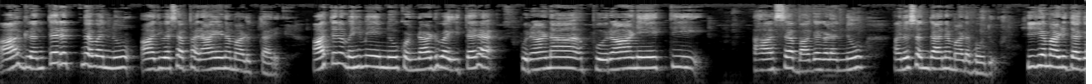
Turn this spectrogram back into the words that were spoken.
ಆ ಗ್ರಂಥರತ್ನವನ್ನು ಆ ದಿವಸ ಪರಾಯಣ ಮಾಡುತ್ತಾರೆ. ಆತನ ಮಹಿಮೆಯನ್ನು ಕೊಂಡಾಡುವ ಇತರ ಪುರಾಣ ಪುರಾಣೇತಿಹಾಸ ಭಾಗಗಳನ್ನು ಅನುಸಂಧಾನ ಮಾಡಬಹುದು. ಹೀಗೆ ಮಾಡಿದಾಗ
